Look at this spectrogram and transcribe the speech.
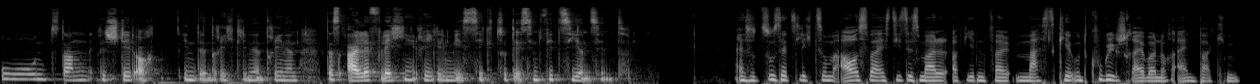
und dann steht auch in den Richtlinien drinnen, dass alle Flächen regelmäßig zu desinfizieren sind. Also zusätzlich zum Ausweis dieses Mal auf jeden Fall Maske und Kugelschreiber noch einpacken.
